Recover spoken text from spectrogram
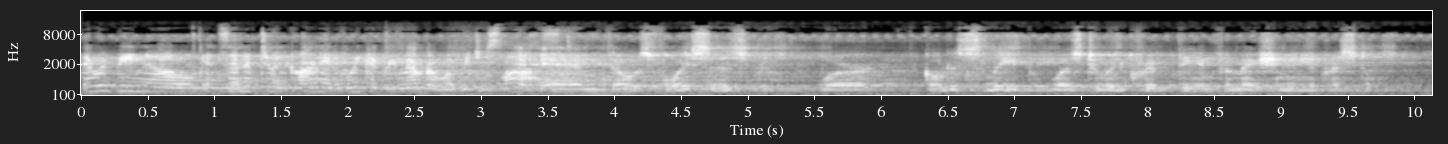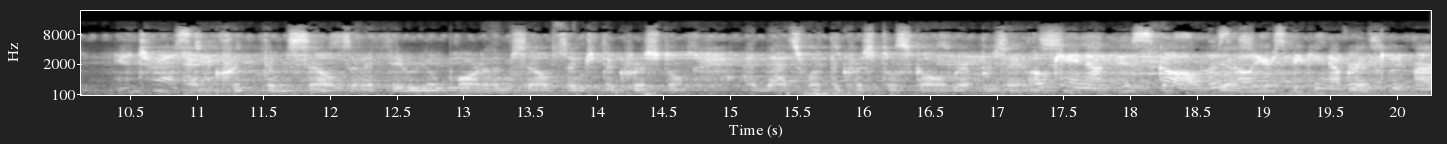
there would be no incentive to incarnate if we could remember what we just lost. And those voices were go to sleep was to encrypt the information in the crystal. Interesting. Encrypt themselves, an ethereal part of themselves, into the crystal, and that's what the crystal skull represents. Okay, now this skull, the Yes. skull you're speaking of, Yes. Earthkeeper,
